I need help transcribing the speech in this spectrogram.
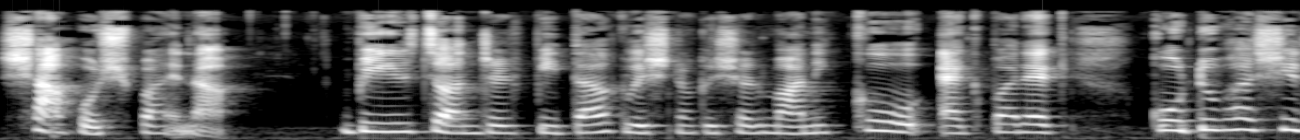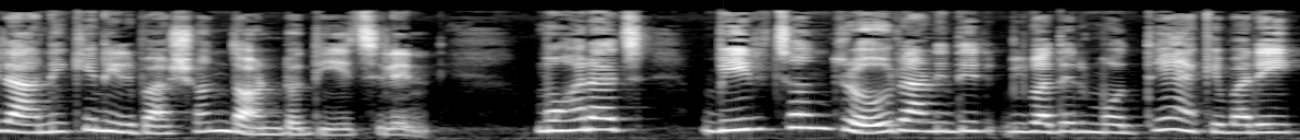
সাহস পায় না। বীরচন্দ্রের পিতা কৃষ্ণকিশোর মাণিক্য একবার এক কটুভাষী রানীকে নির্বাসন দণ্ড দিয়েছিলেন। মহারাজ বীরচন্দ্র রানীদের বিবাদের মধ্যে একেবারেই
